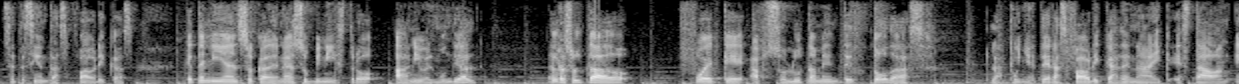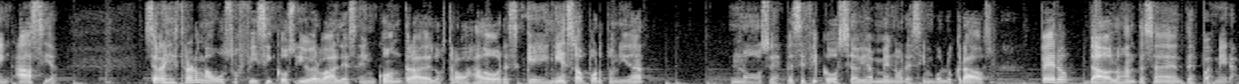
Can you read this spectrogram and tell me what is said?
700 fábricas que tenía en su cadena de suministro a nivel mundial. El resultado fue que absolutamente todas las puñeteras fábricas de Nike estaban en Asia. Se registraron abusos físicos y verbales en contra de los trabajadores que en esa oportunidad no se especificó si había menores involucrados, pero dados los antecedentes, pues mira,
